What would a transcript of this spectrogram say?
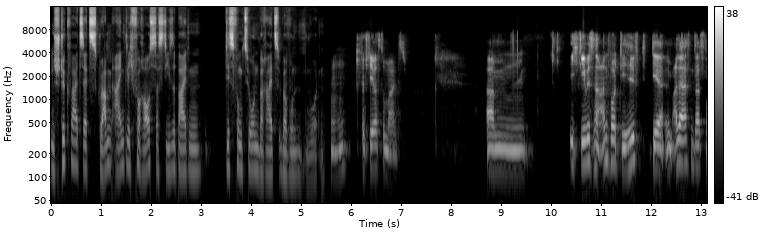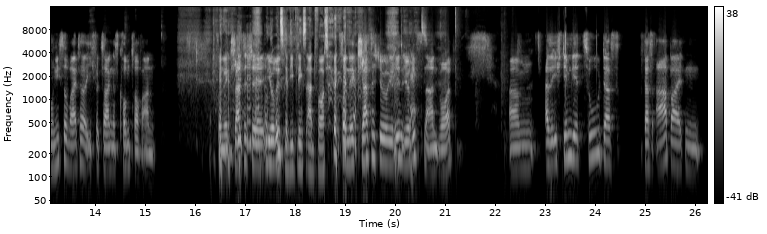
ein Stück weit setzt Scrum eigentlich voraus, dass diese beiden Dysfunktionen bereits überwunden wurden. Mhm. Ich verstehe, was du meinst. Ähm, ich gebe jetzt eine Antwort, die hilft dir im allerersten Satz noch nicht so weiter. Ich würde sagen, es kommt drauf an. So eine klassische Jurist unsere Lieblingsantwort. So eine klassische Juristenantwort. Ähm, also ich stimme dir zu, dass das Arbeiten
